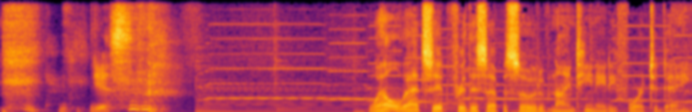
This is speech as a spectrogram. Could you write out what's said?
yes. Well, that's it for this episode of 1984 today.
